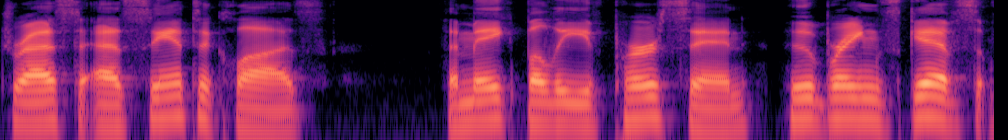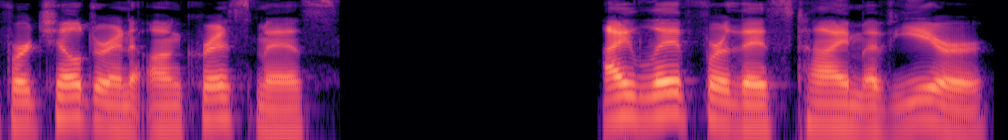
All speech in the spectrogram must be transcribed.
dressed as Santa Claus, the make believe person who brings gifts for children on Christmas. I live for this time of year,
